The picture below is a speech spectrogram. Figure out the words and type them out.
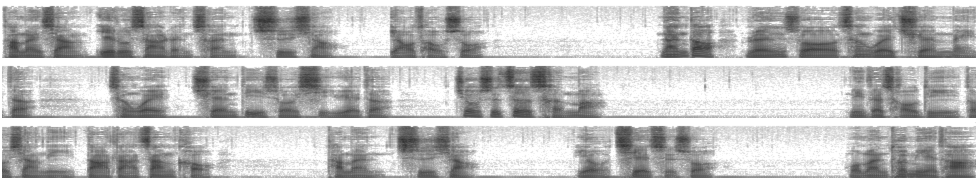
他们向耶路撒冷城嗤笑，摇头说：“难道人所称为全美的，称为全地所喜悦的，就是这城吗？”你的仇敌都向你大大张口。他们嗤笑，又切齿说：“我们吞灭他，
